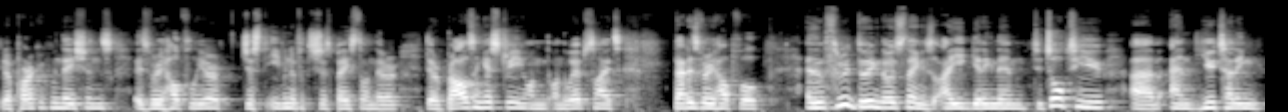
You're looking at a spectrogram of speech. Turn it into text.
you know product recommendations is very helpful here. Just even if it's just based on their their browsing history on on the websites, that is very helpful. And then through doing those things, i.e., getting them to talk to you um, and you telling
